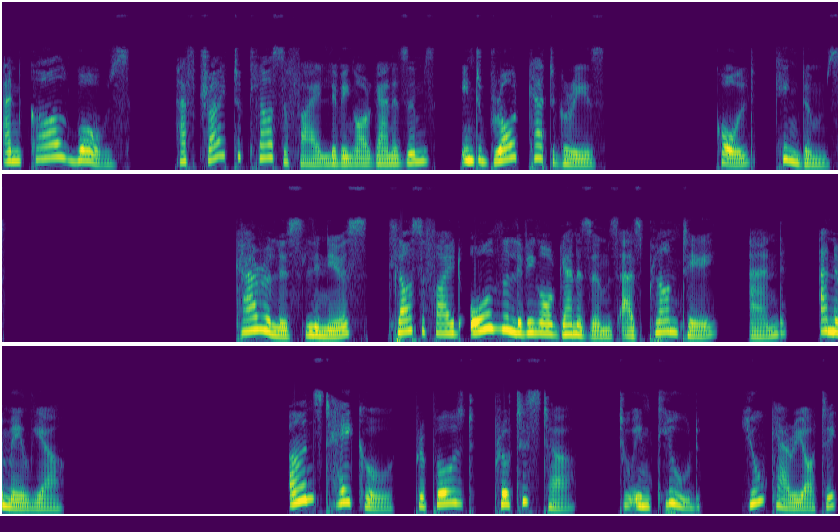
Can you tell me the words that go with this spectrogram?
and Carl Woese have tried to classify living organisms into broad categories called kingdoms. Carolus Linnaeus classified all the living organisms as plantae and animalia. Ernst Haeckel proposed Protista to include eukaryotic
